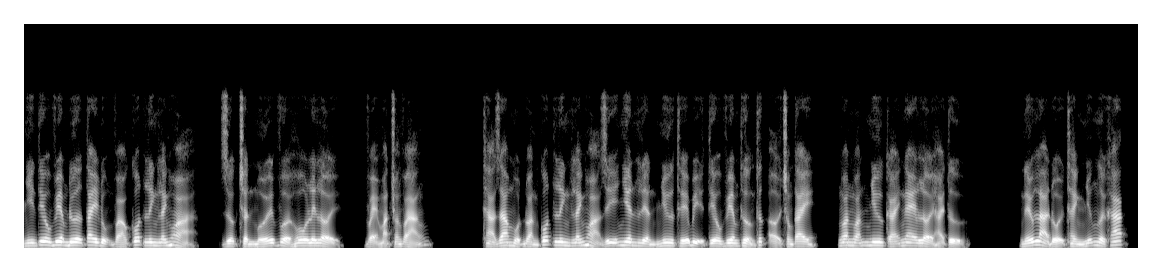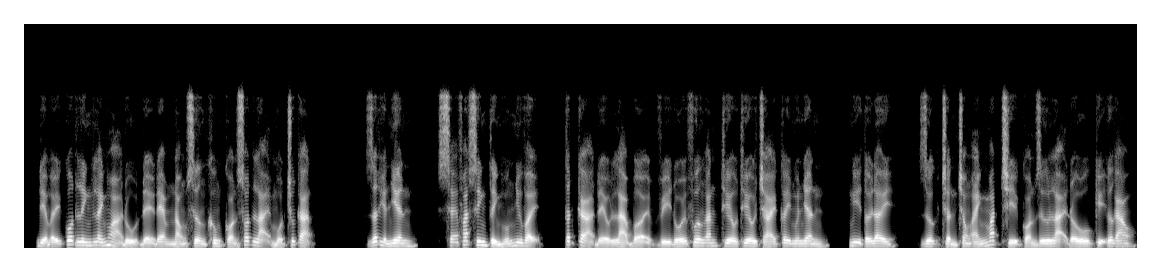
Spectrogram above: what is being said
Nhìn tiêu viêm đưa tay đụng vào cốt linh lánh hỏa, dược trần mới vừa hô lên lời, vẻ mặt choáng váng. Thả ra một đoàn cốt linh lánh hỏa dĩ nhiên liền như thế bị tiêu viêm thưởng thức ở trong tay, ngoan ngoãn như cái nghe lời hải tử. Nếu là đổi thành những người khác, điểm ấy cốt linh lánh hỏa đủ để đem nóng xương không còn sót lại một chút cạn. Rất hiển nhiên, sẽ phát sinh tình huống như vậy, tất cả đều là bởi vì đối phương ăn thiêu thiêu trái cây nguyên nhân, nghĩ tới đây, dược trần trong ánh mắt chỉ còn dư lại đấu kỵ ước ao.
